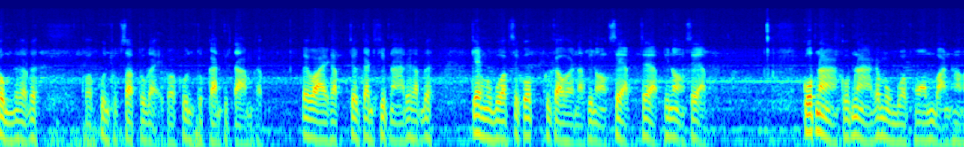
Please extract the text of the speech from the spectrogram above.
ชมนะครับเด้อขอบคุณทุกสับทุกไหลขอบคุณทุกการติดตามครับไปวายครับ เจอกันคลิปหน้าด้วยครับเด้อแกงบวบสกบคือเก่าหนะพี่น้องแซ่บแซ่บพี่น้องแซ่บกบหน้ากบหน้าก็หมูบวบหอมหวานเฮา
